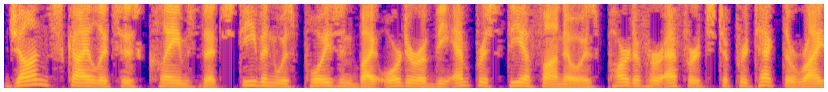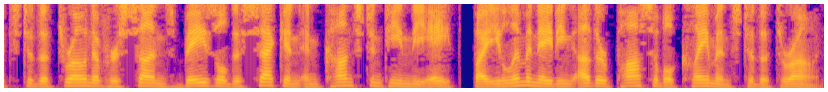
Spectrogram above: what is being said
John Skylitzes claims that Stephen was poisoned by order of the Empress Theophano as part of her efforts to protect the rights to the throne of her sons Basil II and Constantine VIII, by eliminating other possible claimants to the throne.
